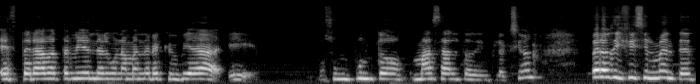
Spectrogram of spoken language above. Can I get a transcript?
Esperaba también de alguna manera que hubiera eh, pues un punto más alto de inflexión, pero difícilmente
